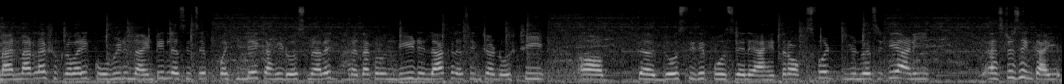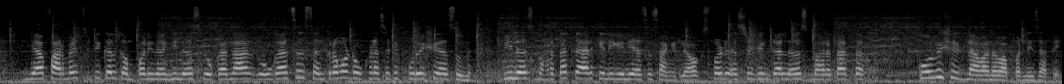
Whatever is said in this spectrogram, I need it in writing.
म्यानमारला शुक्रवारी कोविड नाईन्टीन लसीचे पहिले काही डोस मिळालेत भारताकडून दीड लाख लसींच्या डोसची डोस तिथे पोहोचलेले आहेत. तर ऑक्सफर्ड युनिव्हर्सिटी आणि ॲस्ट्रोझेंका या फार्मास्युटिकल कंपनीनं ही लस लोकांना रोगाचं संक्रमण रोखण्यासाठी पुरेशी असून ही लस भारतात तयार केली गेली असं सांगितलं ऑक्सफर्ड ॲस्ट्रोझेंका लस भारतात कोविशिल्ड नावानं वापरली जाते.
